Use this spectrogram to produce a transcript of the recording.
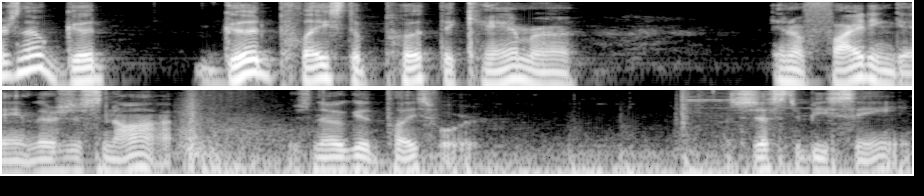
There's no good good place to put the camera in a fighting game. There's just not. There's no good place for it. It's just to be seen.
